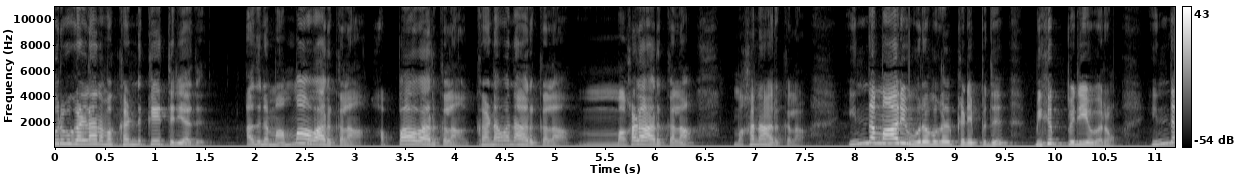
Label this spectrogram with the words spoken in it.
உறவுகள்லாம் நம்ம கண்ணுக்கே தெரியாது. அது நம்ம அம்மாவாக இருக்கலாம் அப்பாவாக இருக்கலாம் கணவனாக இருக்கலாம் மகளாக இருக்கலாம் மகனாக இருக்கலாம். இந்த மாதிரி உறவுகள் கிடைப்பது மிகப்பெரிய வரம். இந்த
